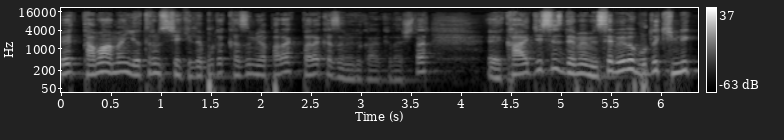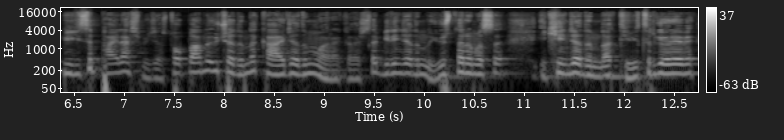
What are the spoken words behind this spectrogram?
ve tamamen yatırımsız şekilde burada kazım yaparak para kazanıyorduk arkadaşlar. E, KYC'siz dememin sebebi burada kimlik bilgisi paylaşmayacağız. Toplamda 3 adımda KYC adımı var arkadaşlar. Birinci adımda yüz taraması, ikinci adımda Twitter görevi,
